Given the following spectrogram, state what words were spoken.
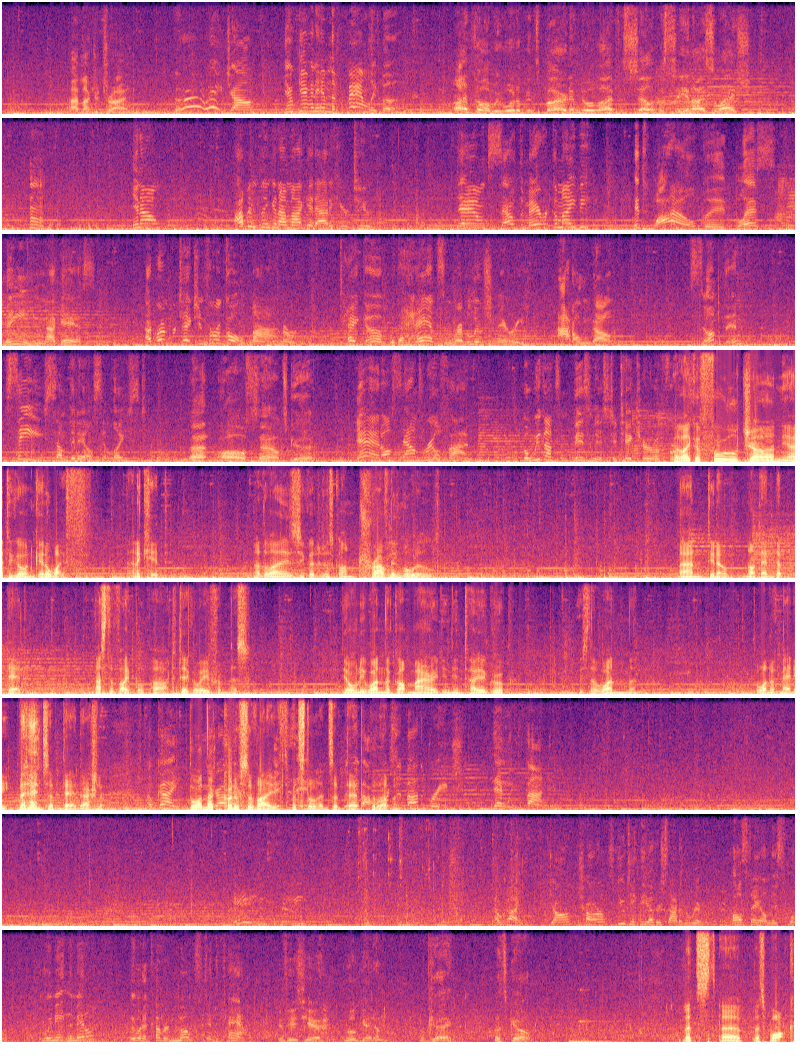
I'd like to try it. Wait, John. You've given him the family bug. I thought we would have inspired him to a life of celibacy and isolation. Hmm. You know, I've been thinking I might get out of here too. Down South America, maybe? It's wild, but less mean, I guess. I'd run protection for a gold mine, or take up with a handsome revolutionary. I don't know. Something. See something else, at least. That all sounds good. Yeah, it all sounds real fine. But we got some business to take care of first. But like a fool, John, you had to go and get a wife. And a kid. Otherwise, you could have just gone travelling the world. And, you know, not end up dead. That's the vital part to take away from this. The only one that got married in the entire group is the one that. the one of many that ends up dead, actually. Okay. The one that could have survived, but still ends up dead, put that way. You take the other side of the river. I'll stay on this one. If we meet in the middle, we would have covered most of the town. If he's here, we'll get him. Okay, let's go. Let's uh, let's walk.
